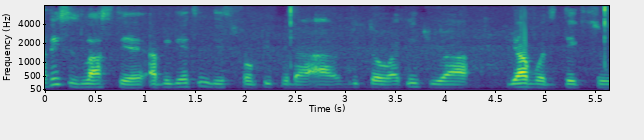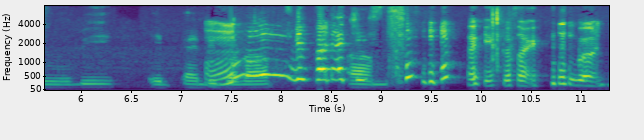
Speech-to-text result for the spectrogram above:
I think since last year, I've been getting this from people that are Victor. I think you are you have what it takes to be a, a big brother. Mm, Big brother Um, okay, so sorry. go on.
